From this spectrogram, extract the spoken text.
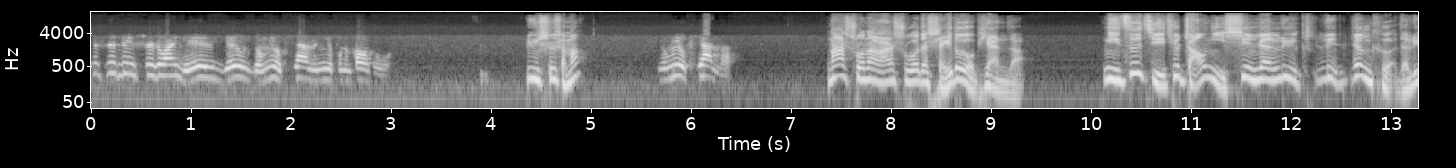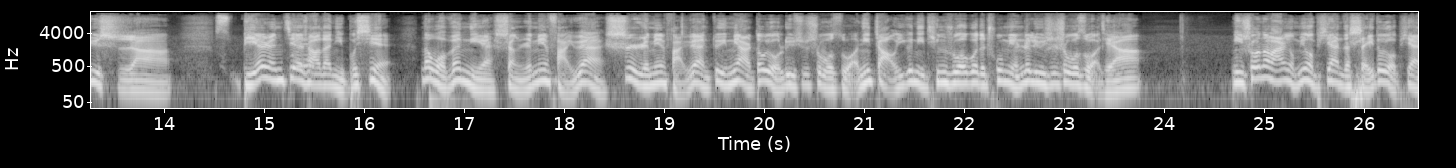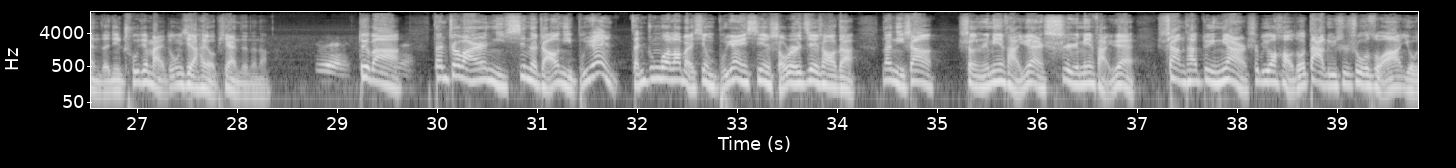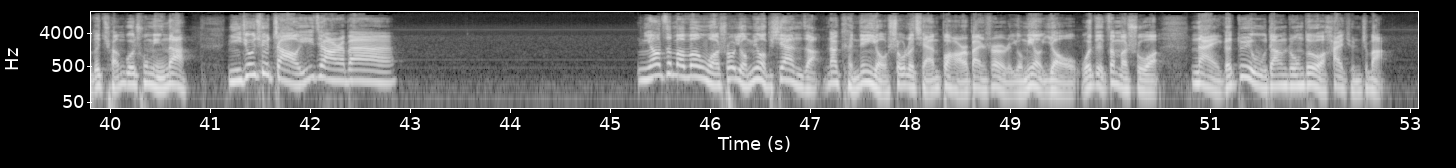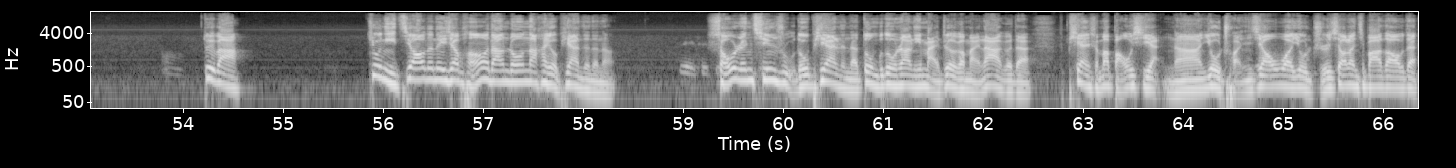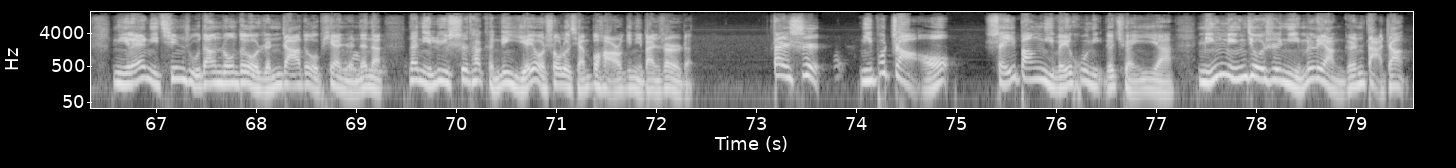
就是律师这玩意儿也有也有有没有骗子，你也不能告诉我律师什么？有没有骗子。那说那玩意儿说的谁都有骗子，你自己去找你信任律律认可的律师啊，别人介绍的你不信，那我问你，省人民法院、市人民法院对面都有律师事务所，你找一个你听说过的出名的律师事务所去啊。你说那玩意儿有没有骗子？谁都有骗子，你出去买东西还有骗子的呢，对，对吧对？但这玩意儿你信得着，你不愿意，咱中国老百姓不愿意信熟人介绍的，那你上省人民法院、市人民法院，上他对面是不是有好多大律师事务所啊？有的全国出名的，你就去找一家呗。你要这么问我说有没有骗子？那肯定有收了钱不好好办事的，有没有？有，我得这么说，哪个队伍当中都有害群之马，对吧？就你交的那些朋友当中，那还有骗子的呢。熟人亲属都骗了呢，动不动让你买这个买那个的，骗什么保险呐、又传销啊，又直销，乱七八糟的。你连你亲属当中都有人渣，都有骗人的呢，那你律师他肯定也有收了钱不好好给你办事儿的。但是你不找，谁帮你维护你的权益啊？明明就是你们两个人打仗，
